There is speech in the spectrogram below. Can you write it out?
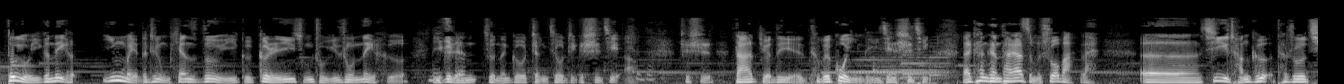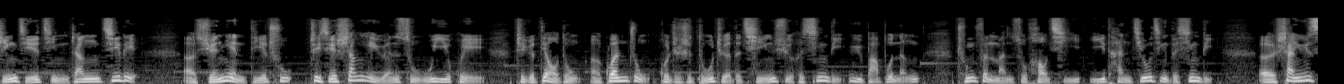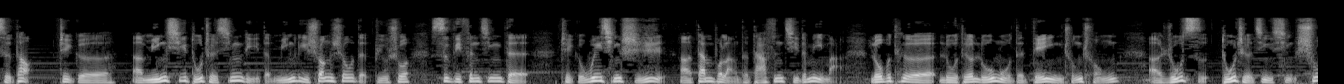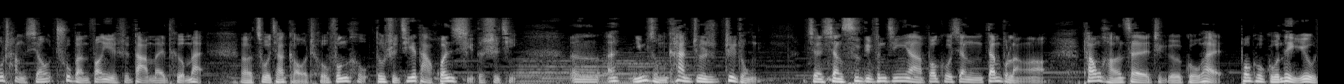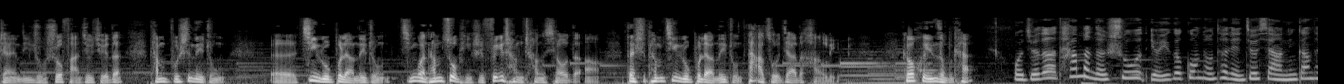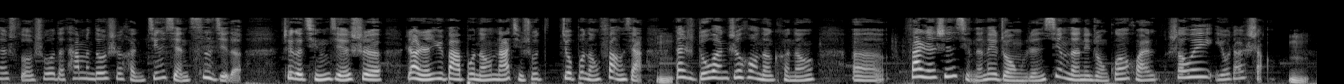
都有一个那个。英美的这种片子都有一个个人英雄主义的这种内核，一个人就能够拯救这个世界啊！是的，这是大家觉得也特别过瘾的一件事情。来看看大家怎么说吧。来，呃，蜥蜴长歌他说情节紧张激烈，呃，悬念迭出，这些商业元素无疑会这个调动呃观众或者是读者的情绪和心理，欲罢不能，充分满足好奇、一探究竟的心理。呃，善于此道。这个呃明晰读者心理的、名利双收的，比如说斯蒂芬金的这个《危情十日》啊，丹布朗的《达芬奇的密码》，罗伯特·鲁德鲁姆的《谍影重重》啊，如此读者尽兴，书畅销，出版方也是大卖特卖，呃，作家稿酬丰厚，都是皆大欢喜的事情。嗯、哎，你们怎么看？就是这种。像像斯蒂芬金呀，包括像丹布朗啊，他们好像在这个国外，包括国内也有这样的一种说法，就觉得他们不是那种，呃，进入不了那种，尽管他们作品是非常畅销的啊，但是他们进入不了那种大作家的行列。高慧，你怎么看？我觉得他们的书有一个共同特点，就像您刚才所说的，他们都是很惊险刺激的，这个情节是让人欲罢不能，拿起书就不能放下。嗯但是读完之后呢，可能呃发人深省的那种人性的那种关怀稍微有点少。嗯，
